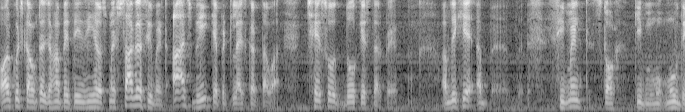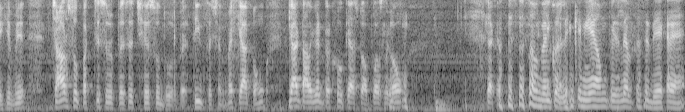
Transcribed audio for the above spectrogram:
और कुछ काउंटर जहाँ पे तेज़ी है, उसमें सागर सीमेंट आज भी कैपिटलाइज करता हुआ 602 के स्तर पे। अब देखिए, अब सीमेंट स्टॉक की मूव देखिए फिर, चार सौ पच्चीस रुपये से छः सौ दो रुपये तीन सेशन में क्या कहूँ, क्या टारगेट रखूँ, क्या स्टॉप लॉस लगाऊँ, क्या कहते हैं? बिल्कुल, लेकिन ये हम पिछले हफ़्ते से देख रहे हैं,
